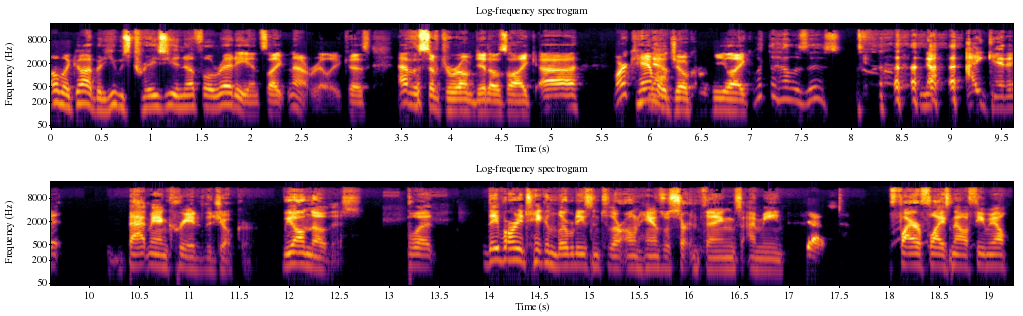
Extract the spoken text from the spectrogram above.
"Oh my god!" But he was crazy enough already. And it's like, not really, because half the stuff Jerome did, I was like, uh, Mark Hamill Now- Joker would be like, "What the hell is this?" now, I get it. Batman created the Joker. We all know this. But they've already taken liberties into their own hands with certain things. I mean, Yes. Firefly is now a female.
